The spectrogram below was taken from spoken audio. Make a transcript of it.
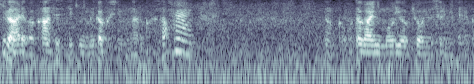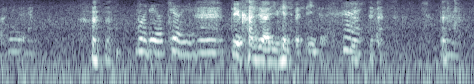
木があれば間接的に目隠しにもなるからさ、んはい。なんかお互いに森を共有するみたいな感じで、森を共有。っていう感じはイメージとしていいんじゃない？はい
